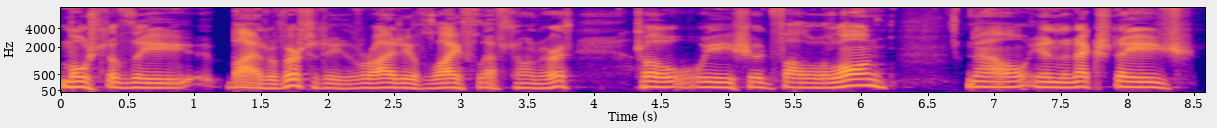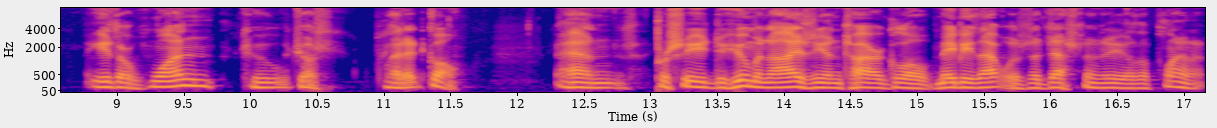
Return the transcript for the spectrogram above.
most of the biodiversity, the variety of life left on Earth. So we should follow along. Now, in the next stage, either one, to just let it go and proceed to humanize the entire globe. Maybe that was the destiny of the planet.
